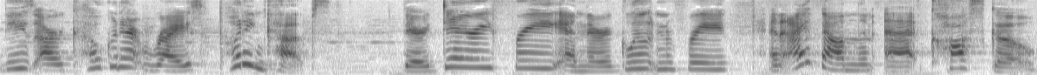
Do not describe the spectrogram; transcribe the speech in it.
These are coconut rice pudding cups. They're dairy free and they're gluten free, and I found them at Costco.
